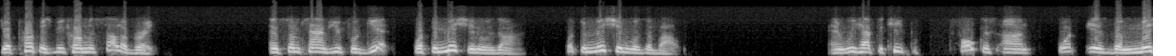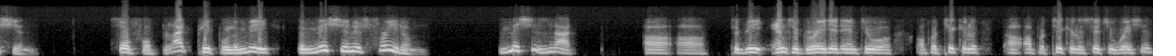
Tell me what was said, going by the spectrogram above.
your purpose becomes to celebrate. And sometimes you forget what the mission was on, what the mission was about. And we have to keep focus on what is the mission. So for black people, to me, the mission is freedom. The mission is not uh, uh, to be integrated into a, a particular uh, a particular situation.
